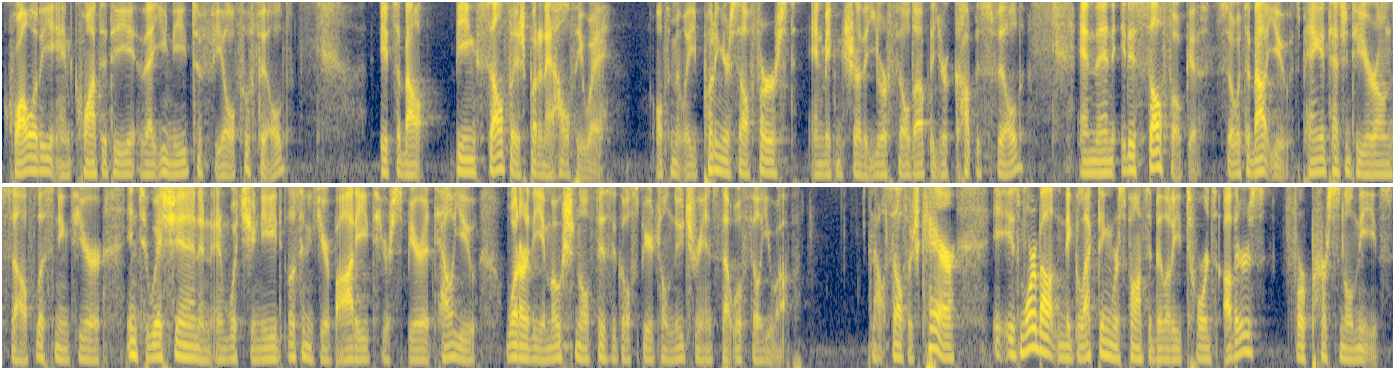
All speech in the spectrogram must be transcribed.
quality and quantity that you need to feel fulfilled. It's about being selfish, but in a healthy way ultimately putting yourself first and making sure that you're filled up, that your cup is filled. And then it is self focused. So it's about you. It's paying attention to your own self, listening to your intuition and, and what you need, listening to your body, to your spirit, tell you what are the emotional, physical, spiritual nutrients that will fill you up. Now, selfish care is more about neglecting responsibility towards others for personal needs.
